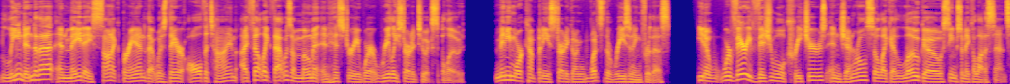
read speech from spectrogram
leaned into that and made a sonic brand that was there all the time, I felt like that was a moment in history where it really started to explode. Many more companies started going, What's the reasoning for this? You know, we're very visual creatures in general. So, like a logo seems to make a lot of sense.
